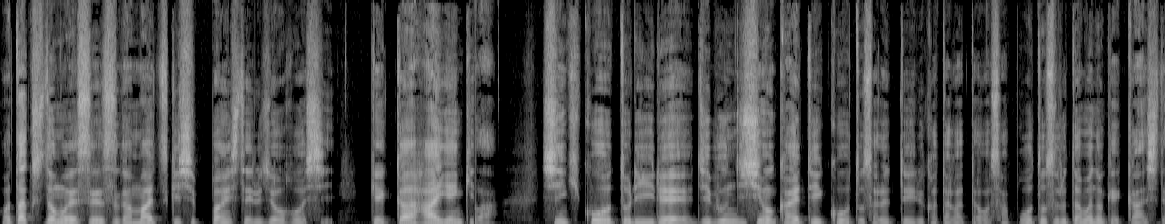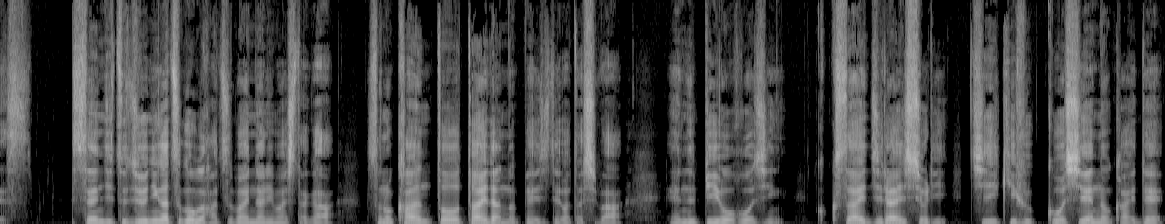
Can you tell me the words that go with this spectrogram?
私ども SS が毎月出版している情報誌月刊肺元気は新機構を取り入れ自分自身を変えていこうとされている方々をサポートするための月刊誌です。先日12月号が発売になりましたがその関東対談のページで私は NPO 法人国際地雷処理地域復興支援の会で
